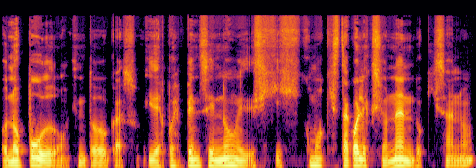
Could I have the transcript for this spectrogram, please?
o no pudo, en todo caso. Y después pensé, no, es como que está coleccionando, quizá, ¿no?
